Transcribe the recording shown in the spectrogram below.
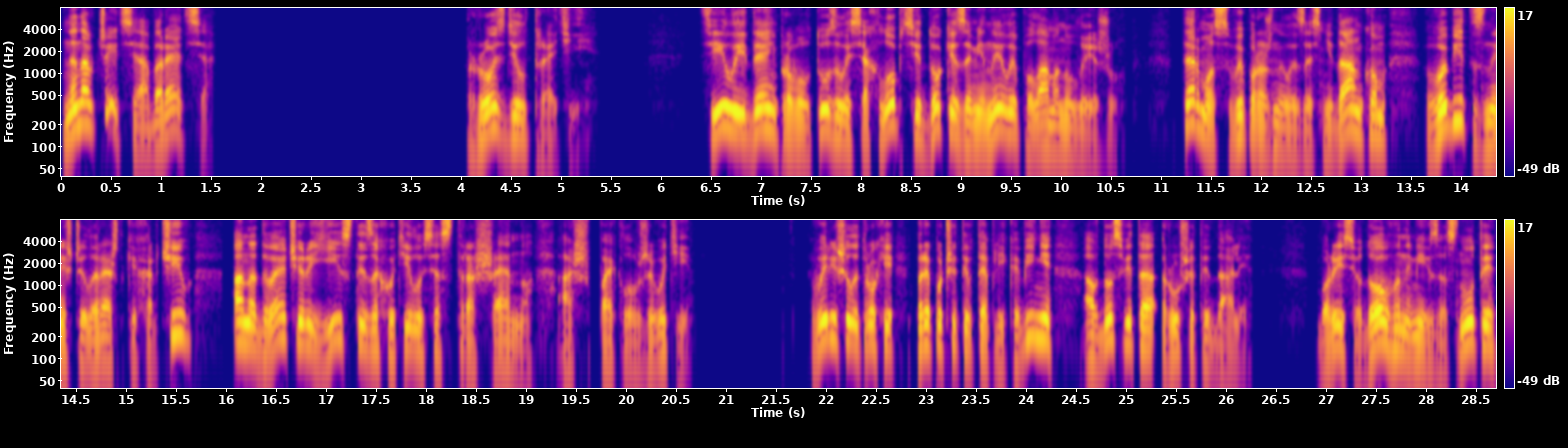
Не навчиться, а береться. Розділ третій. Цілий день прововтузилися хлопці, доки замінили поламану лижу. Термос випорожнили за сніданком, в обід знищили рештки харчів, а надвечір їсти захотілося страшенно, аж пекло в животі. Вирішили трохи перепочити в теплій кабіні, а вдосвіта рушити далі. Борисьо довго не міг заснути,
